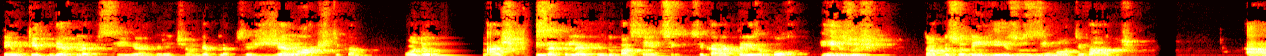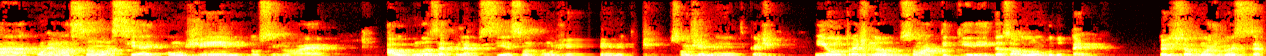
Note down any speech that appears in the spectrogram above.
tem um tipo de epilepsia, que a gente chama de epilepsia gelástica, onde as crises epilépticas do paciente se, se caracterizam por risos. Então a pessoa tem risos imotivados. Ah, com relação a se é congênito ou se não é, algumas epilepsias são congênitas, são genéticas, e outras não, são adquiridas ao longo do tempo. Então existem algumas doenças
